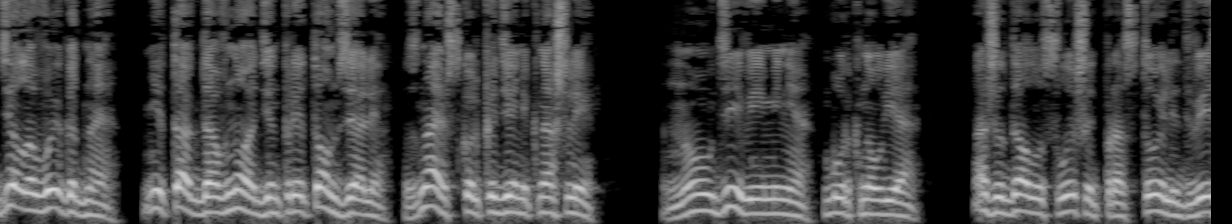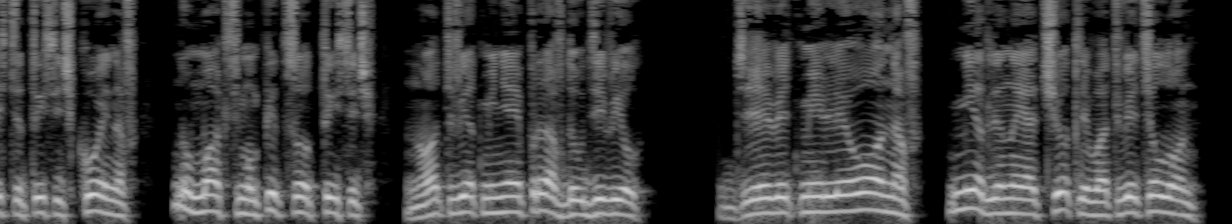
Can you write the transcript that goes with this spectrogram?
Дело выгодное. Не так давно один притон взяли. Знаешь, сколько денег нашли?» «Ну, удиви меня», — буркнул я. Ожидал услышать про сто или двести тысяч коинов, ну, максимум пятьсот тысяч, но ответ меня и правда удивил. «Девять миллионов!» – медленно и отчетливо ответил он.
